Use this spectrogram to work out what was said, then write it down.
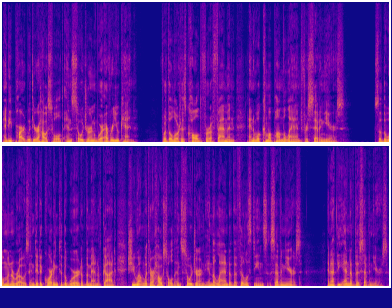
and depart with your household and sojourn wherever you can, for the Lord has called for a famine, and it will come upon the land for seven years. So the woman arose and did according to the word of the man of God. She went with her household and sojourned in the land of the Philistines seven years. And at the end of the seven years,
